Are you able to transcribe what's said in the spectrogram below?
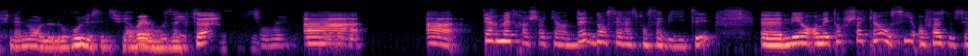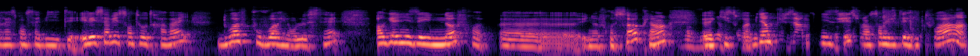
finalement le, le, rôle de ces différents acteurs, à, à permettre à chacun d'être dans ses responsabilités, euh, mais en, en, mettant chacun aussi en face de ses responsabilités. Et les services santé au travail doivent pouvoir, et on le sait, organiser une offre, euh, une offre socle, hein, euh, qui soit bien plus harmonisée sur l'ensemble du territoire,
